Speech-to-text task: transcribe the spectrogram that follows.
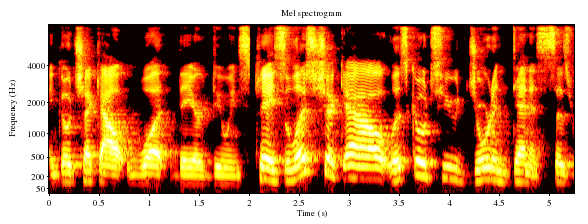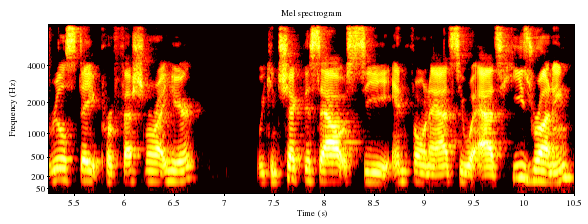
and go check out what they are doing. Okay, so let's check out let's go to Jordan Dennis. Says real estate professional right here. We can check this out see info and ads see what ads he's running.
